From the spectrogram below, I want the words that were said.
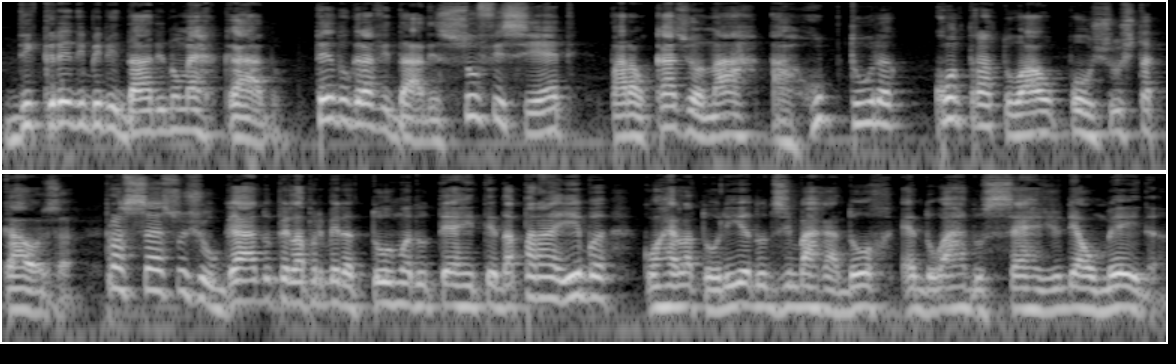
de credibilidade no mercado, tendo gravidade suficiente para ocasionar a ruptura contratual por justa causa. Processo julgado pela primeira turma do TRT da Paraíba, com relatoria do desembargador Eduardo Sérgio de Almeida.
